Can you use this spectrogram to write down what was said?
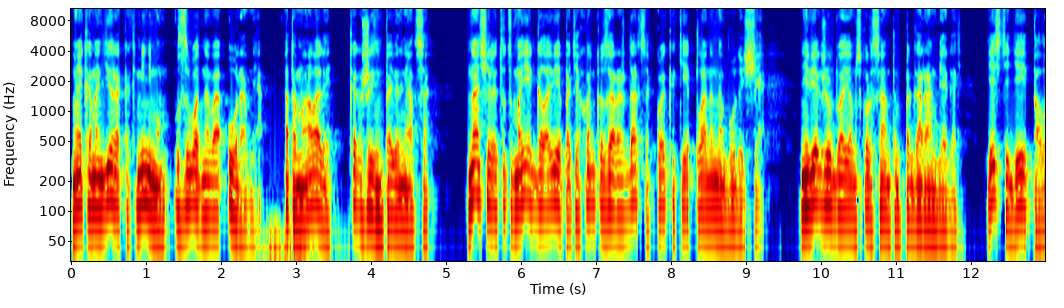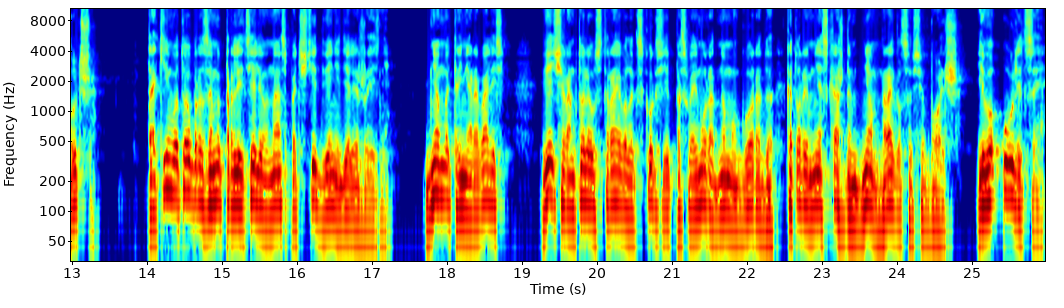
но и командира как минимум взводного уровня. А то мало ли, как жизнь повернется – Начали тут в моей голове потихоньку зарождаться кое-какие планы на будущее. Не век же вдвоем с курсантом по горам бегать. Есть идеи получше. Таким вот образом мы пролетели у нас почти две недели жизни. Днем мы тренировались, вечером Толя устраивал экскурсии по своему родному городу, который мне с каждым днем нравился все больше. Его улицы,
